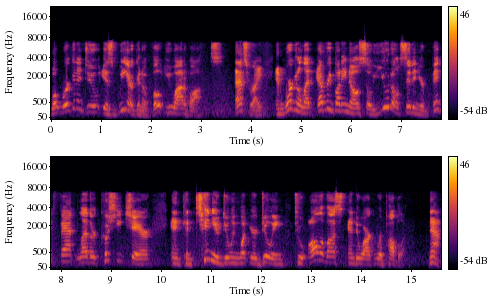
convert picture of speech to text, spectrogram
what we're going to do is we are going to vote you out of office. That's right. And we're going to let everybody know so you don't sit in your big, fat, leather, cushy chair and continue doing what you're doing to all of us and to our republic. Now,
